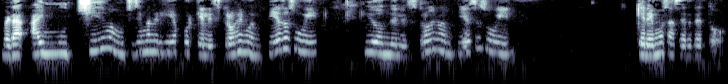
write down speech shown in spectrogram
¿verdad? Hay muchísima, muchísima energía porque el estrógeno empieza a subir y donde el estrógeno empieza a subir, queremos hacer de todo.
